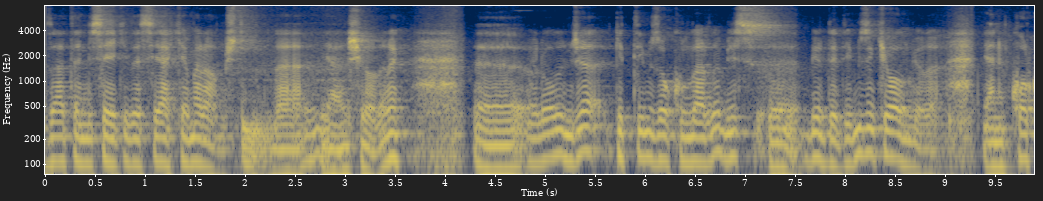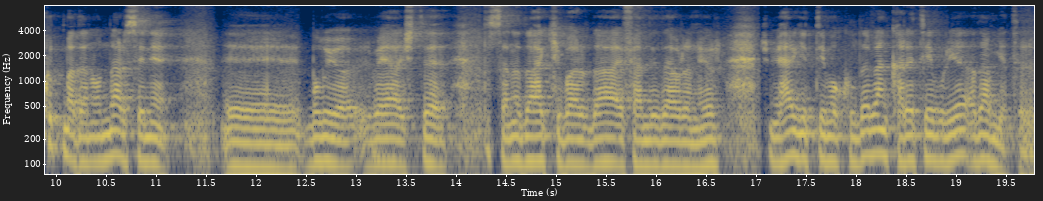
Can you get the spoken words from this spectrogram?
zaten lise 2'de siyah kemer almıştım da yani şey olarak E, öyle olunca gittiğimiz okullarda biz e, bir dediğimiz iki olmuyordu. Yani korkutmadan onlar seni e, buluyor veya işte sana daha kibar, daha efendi davranıyor. Çünkü her gittiğim okulda ben karateyi buraya adam getirdim.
